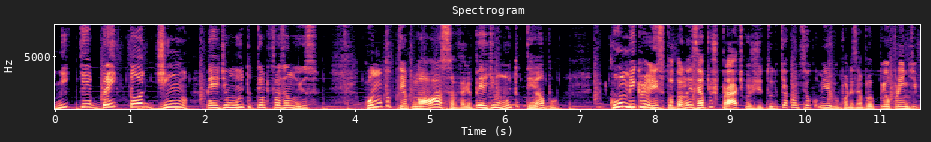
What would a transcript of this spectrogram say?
Me quebrei todinho. Perdi muito tempo fazendo isso. Quanto tempo? Nossa, velho, eu perdi muito tempo com o micro release. Estou dando exemplos práticos de tudo que aconteceu comigo. Por exemplo, eu, aprendi,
